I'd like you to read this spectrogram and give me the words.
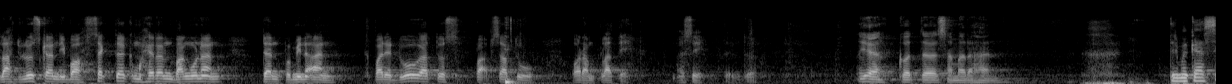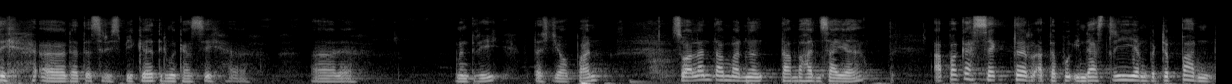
telah diluluskan di bawah sektor kemahiran bangunan dan pembinaan kepada 241 orang pelatih. Terima kasih. Betul. Ya, Kota Samarahan. Terima kasih uh, Datuk Seri Speaker. Terima kasih uh, uh, Menteri atas jawapan. Soalan tambahan, tambahan saya, apakah sektor ataupun industri yang berdepan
